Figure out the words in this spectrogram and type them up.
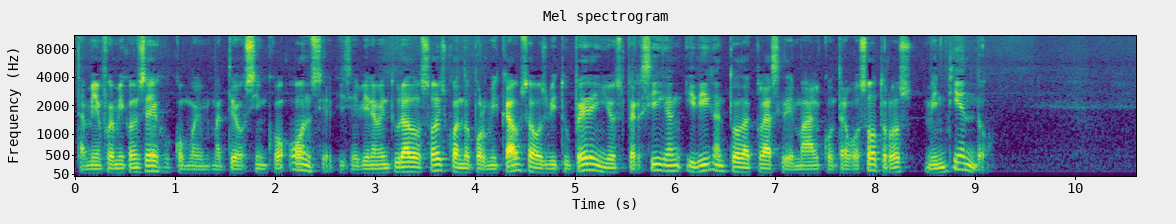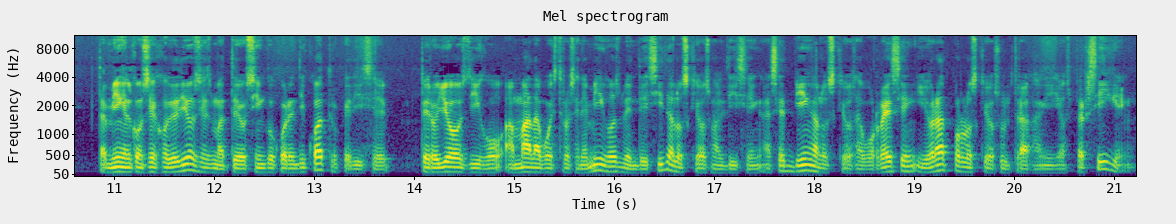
También fue mi consejo, como en Mateo 5:11. Dice, Bienaventurados sois cuando por mi causa os vituperen y os persigan y digan toda clase de mal contra vosotros, mintiendo. También el consejo de Dios es Mateo 5:44, que dice, Pero yo os digo, amad a vuestros enemigos, bendecid a los que os maldicen, haced bien a los que os aborrecen y orad por los que os ultrajan y os persiguen.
